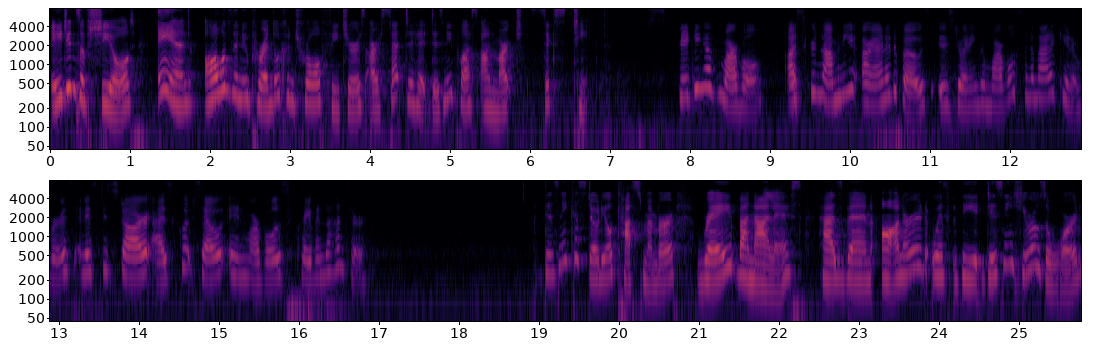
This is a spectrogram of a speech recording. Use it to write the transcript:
Agents of S.H.I.E.L.D., and all of the new parental control features are set to hit Disney Plus on March 16th. Speaking of Marvel, Oscar nominee Ariana DeBose is joining the Marvel Cinematic Universe and is to star as Calypso in Marvel's Kraven the Hunter. Disney custodial cast member Ray Banales has been honored with the Disney Heroes Award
